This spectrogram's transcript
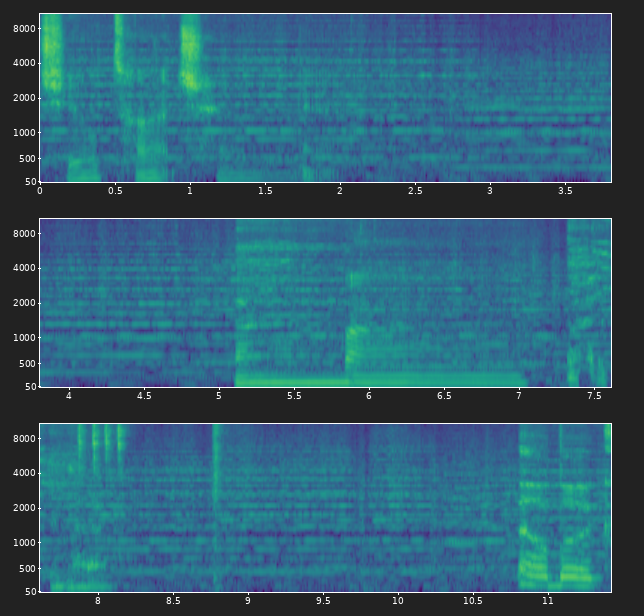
chill touch. Um, know how to bring that up. Spell book.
